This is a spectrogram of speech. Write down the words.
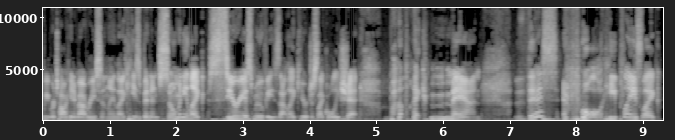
we were talking about recently. Like, he's been in so many like serious movies that like you're just like, holy shit. But like, man, this role, he plays like,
